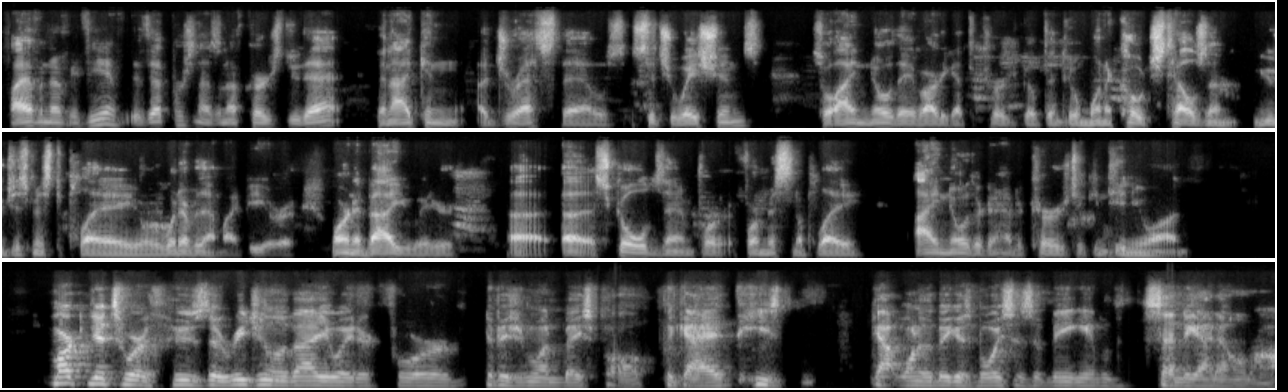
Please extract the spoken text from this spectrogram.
If i have enough if he have, if that person has enough courage to do that then i can address those situations. So i know they've already got the courage built into them when a coach tells them you just missed a play or whatever that might be or or an evaluator uh, uh, scolds them for for missing a play i know they're going to have the courage to continue on mark Ditsworth, who's the regional evaluator for division one baseball the guy he's got one of the biggest voices of being able to send a guy to Omaha,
